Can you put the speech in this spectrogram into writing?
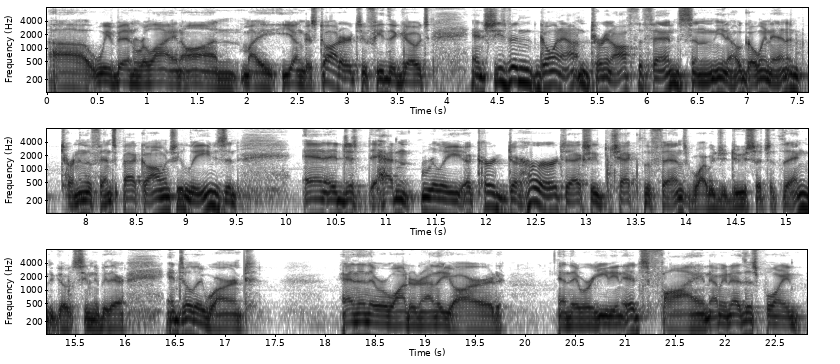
uh, we've been relying on my youngest daughter to feed the goats, and she's been going out and turning off the fence, and you know, going in and turning the fence back on when she leaves, and and it just hadn't really occurred to her to actually check the fence. Why would you do such a thing? The goats seemed to be there until they weren't, and then they were wandering around the yard. And they were eating. It's fine. I mean, at this point,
